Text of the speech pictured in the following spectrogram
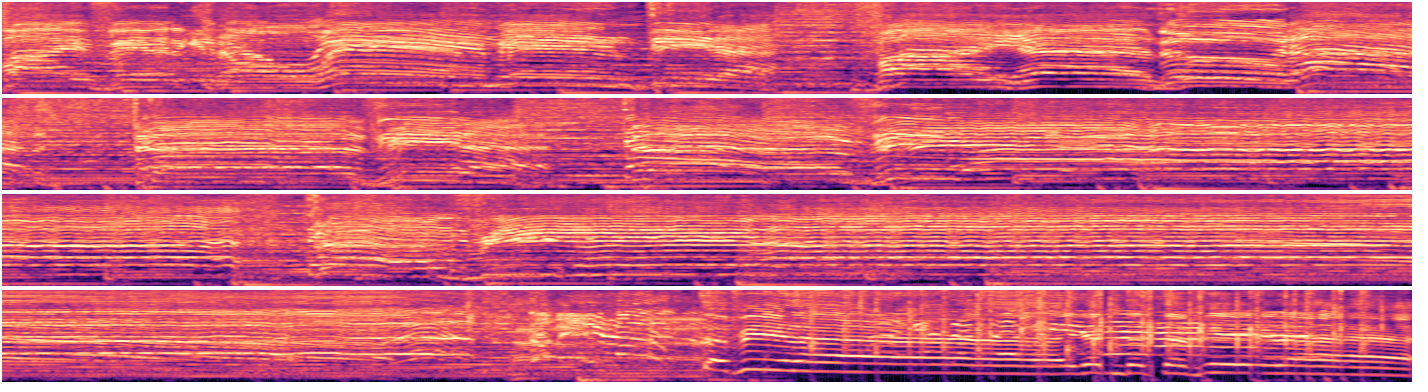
vai ver que não é mentira, vai adorar. Tavira. Ganda Tavira!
